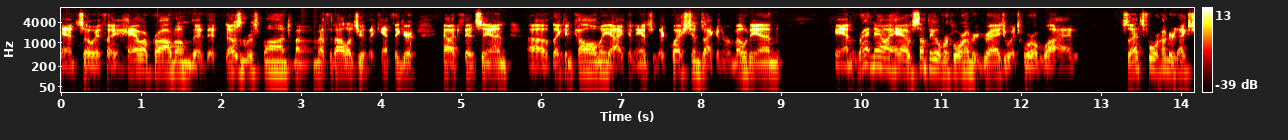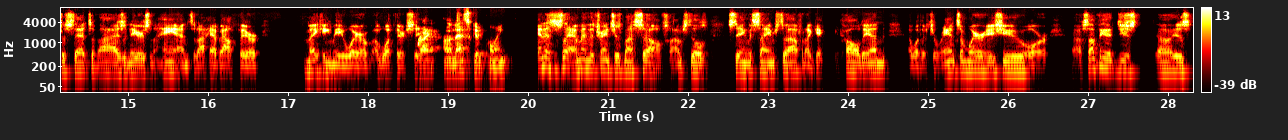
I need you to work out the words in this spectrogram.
And so if they have a problem that, that doesn't respond to my methodology or they can't figure how it fits in, uh, they can call me. I can answer their questions. I can remote in. And right now I have something over 400 graduates worldwide so that's 400 extra sets of eyes and ears and hands that I have out there making me aware of, of what they're seeing. Right. Oh, that's a good point. And as I say, I'm in the trenches myself, so I'm still seeing the same stuff, and I get called in, uh, whether it's a ransomware issue or uh, something that just uh, is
